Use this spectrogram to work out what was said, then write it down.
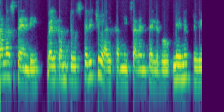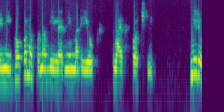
నమస్తే అండి. వెల్కమ్ టు స్పిరిచువల్ కమీ సెవెన్ తెలుగు నేను త్రివేణి హోపనొప్పునో హీలర్ని మరియు లైఫ్ కోచ్ని. మీరు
